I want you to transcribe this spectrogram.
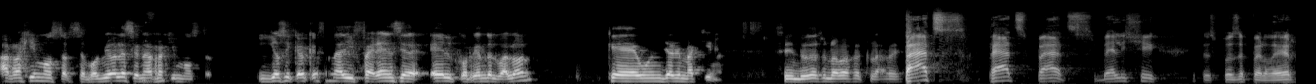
a Raheem Mostert. Se volvió a lesionar. Raheem Mostert. Y yo sí creo que es una diferencia él corriendo el balón que un Jerry McKinnon. Sin duda es una baja clave. Pats, Pats, Pats. Belichick, después de perder.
